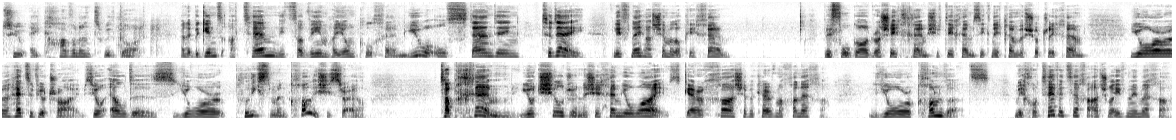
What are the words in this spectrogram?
to a covenant with God. And it begins Atem nitzavim hayom kulchem. You are all standing today. Lifnei Hashem Elokechem. Before God, Roshechem, Shiftechem, Ziknechem, Veshotrechem your heads of your tribes, your elders, your policemen, Kolish Israel, Tabchem, your children, Neshechem, your wives, Gercha shebekerev machanecha, your converts, Mechotev etzecha memecha,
